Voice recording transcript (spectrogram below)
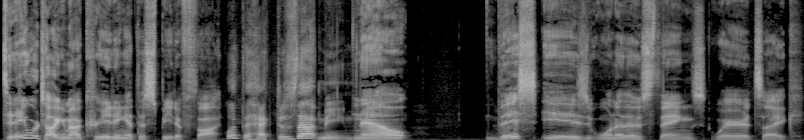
today we're talking about creating at the speed of thought. What the heck does that mean? Now, this is one of those things where it's like,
